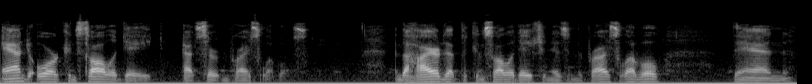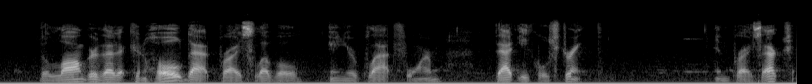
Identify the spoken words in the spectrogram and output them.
and or consolidate at certain price levels. And the higher that the consolidation is in the price level, then the longer that it can hold that price level in your platform, that equals strength in price action.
